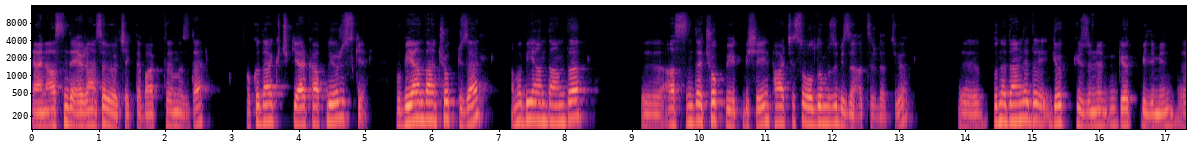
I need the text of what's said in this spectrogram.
Yani aslında evrensel ölçekte baktığımızda o kadar küçük yer kaplıyoruz ki bu bir yandan çok güzel ama bir yandan da e, aslında çok büyük bir şeyin parçası olduğumuzu bize hatırlatıyor. E, bu nedenle de gökyüzünün, gök bilimin e,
